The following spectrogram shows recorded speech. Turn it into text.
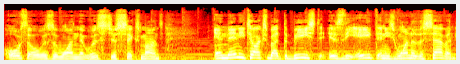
Otho was the one that was just six months. And then he talks about the beast is the eighth, and he's one of the seven.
